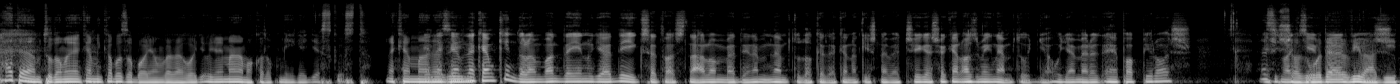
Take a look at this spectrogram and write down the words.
Hát nem tudom, nekem inkább az a bajom vele, hogy, hogy már nem akarok még egy eszközt. Nekem már én ez nekem, így... nekem kindle van, de én ugye a DX-et használom, mert én nem, nem tudok ezeken a kis nevetségeseken, az még nem tudja, ugye, mert az e-papíros. Ez is az volt, de világít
